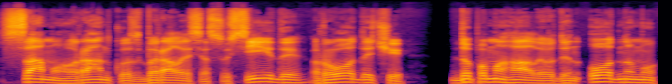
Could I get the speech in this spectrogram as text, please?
З самого ранку збиралися сусіди, родичі, допомагали один одному.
